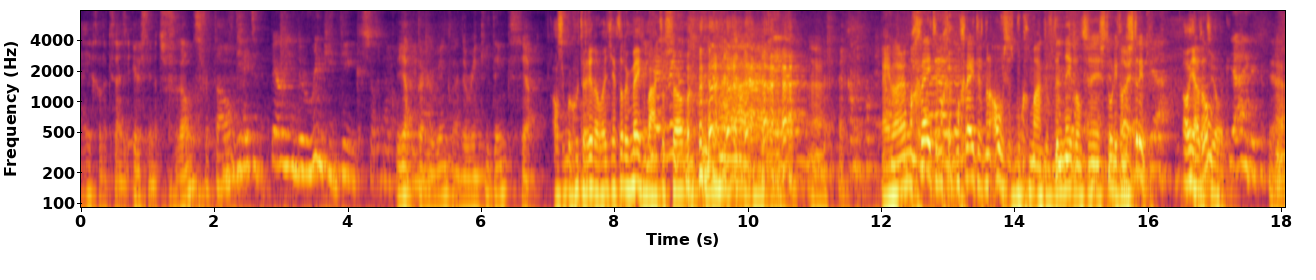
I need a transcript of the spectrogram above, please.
Eigenlijk zijn ze eerst in het Frans vertaald. Die heette Perry in de Rinky Dink, zoals ik me goed Ja. Periwinkle en de Rinky Dinks. Ja. Als ik me goed herinner, want je hebt dat ook meegemaakt of zo. Nee, maar Margreet heeft een overzichtsboek gemaakt over de Nederlandse historie van de strip. Ja, Oh ja, Ja, toch? natuurlijk. ja, ik Ja.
